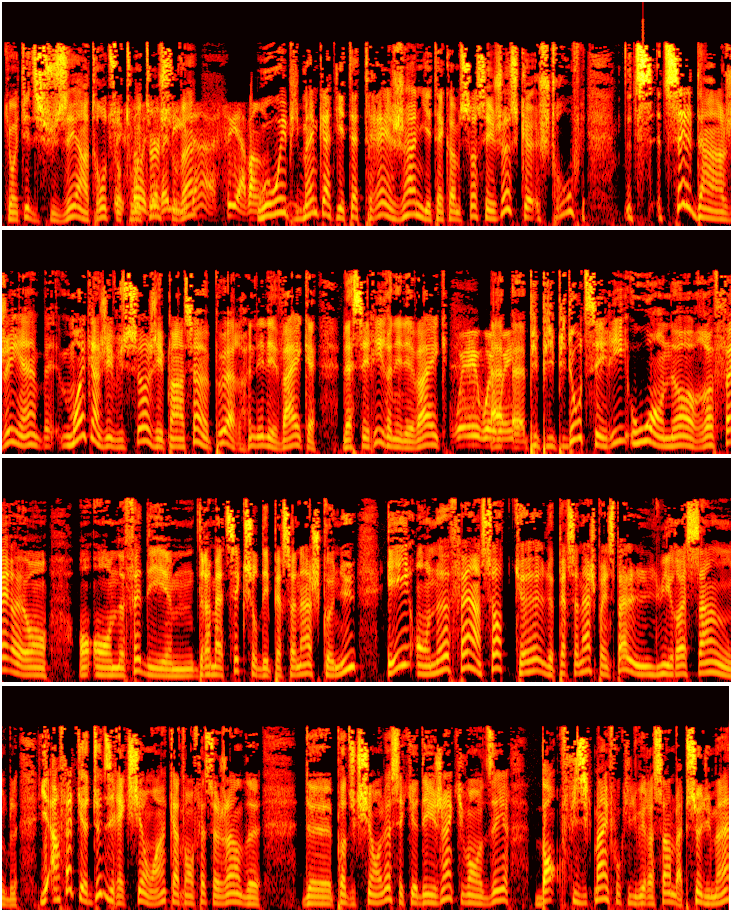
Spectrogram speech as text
qui ont été diffusées, entre autres sur ça, Twitter souvent. Oui, oui. Puis même quand il était très jeune, il était comme ça. C'est juste que je trouve, tu sais le danger. Hein? Ben, Moi, quand j'ai vu ça, j'ai pensé un peu à René Lévesque, la série René Lévesque. Oui, oui, Euh, oui. euh, puis, puis, puis d'autres séries où on a refait, euh, on, on, on a fait des euh, dramatiques sur des personnages connus et on a fait en sorte que le personnage principal lui ressemble. Il y a- en fait, il y a deux directions hein, quand on fait ce genre de, de production-là. C'est qu'il y a des gens qui vont dire, bon, physiquement, il faut qu'il lui ressemble absolument,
